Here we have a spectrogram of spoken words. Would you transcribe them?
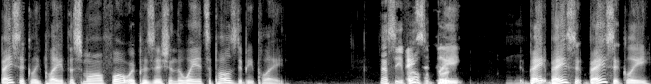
basically played the small forward position the way it's supposed to be played. now see if I was a bird- Basically, ba- basic, basically,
